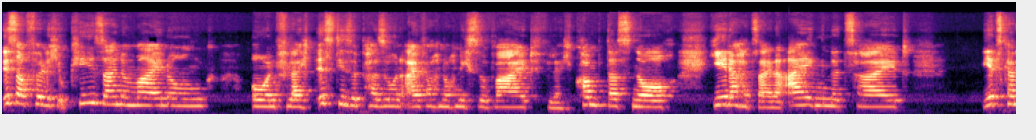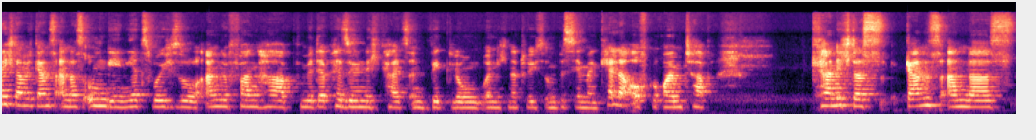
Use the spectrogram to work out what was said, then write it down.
Ist auch völlig okay, seine Meinung. Und vielleicht ist diese Person einfach noch nicht so weit, vielleicht kommt das noch. Jeder hat seine eigene Zeit. Jetzt kann ich damit ganz anders umgehen. Jetzt, wo ich so angefangen habe mit der Persönlichkeitsentwicklung und ich natürlich so ein bisschen meinen Keller aufgeräumt habe, kann ich das ganz anders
